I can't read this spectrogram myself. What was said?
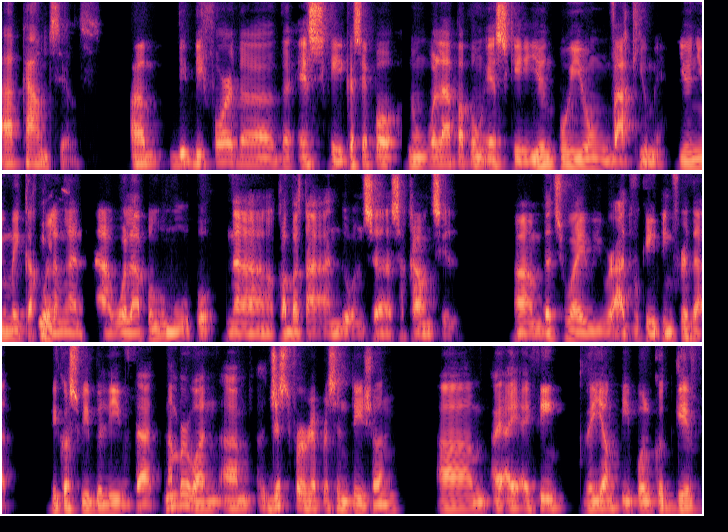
uh, councils? Um, b- before the the SK, kasi po, nung wala pa pong SK, yun po yung vacuum eh. Yun yung may kakulangan yes. na wala pang umuupo na kabataan doon sa, sa council. Um, that's why we were advocating for that because we believe that, number one, um, just for representation, um, I, I think the young people could give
